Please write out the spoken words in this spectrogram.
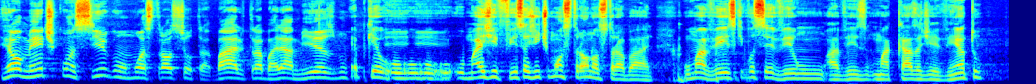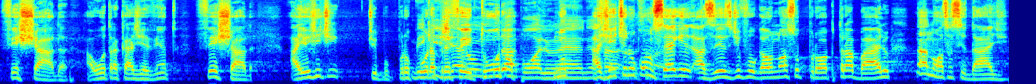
realmente consigam mostrar o seu trabalho, trabalhar mesmo. É porque o, E- o- o- o mais difícil é a gente mostrar o nosso trabalho. Uma vez que você vê um, a vez, uma casa de evento fechada, a outra casa de evento fechada. Aí a gente, tipo, procura a um prefeitura. monopólio, Não- né, a nessa- gente não consegue, às vezes, divulgar o nosso próprio trabalho na nossa cidade.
